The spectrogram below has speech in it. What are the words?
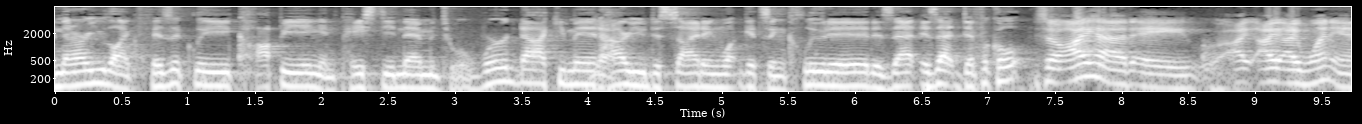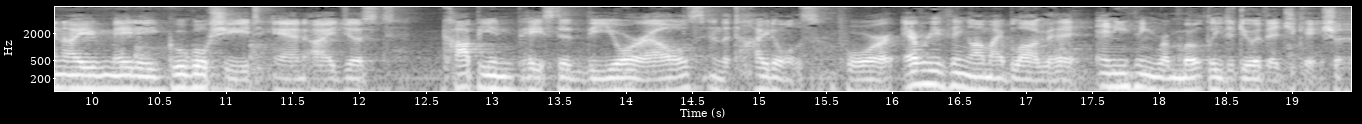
and then are you like physically copying and pasting them into a Word document? Yeah. How are you deciding what gets included? Is that is that difficult? So I had a, I, I, I went in, I made a Google sheet, and I just copy and pasted the URLs and the titles for everything on my blog that had anything remotely to do with education.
